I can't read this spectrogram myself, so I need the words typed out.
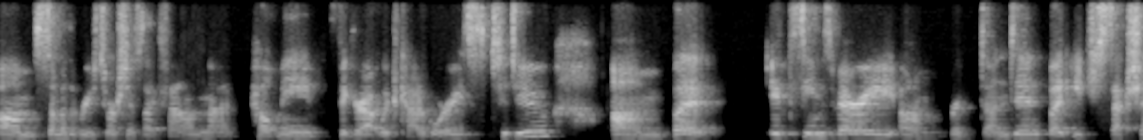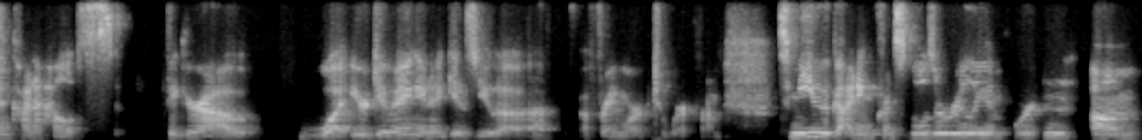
um, some of the resources I found that helped me figure out which categories to do. Um, but it seems very um, redundant, but each section kind of helps figure out what you're doing and it gives you a, a framework to work from. To me, the guiding principles are really important. Um,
